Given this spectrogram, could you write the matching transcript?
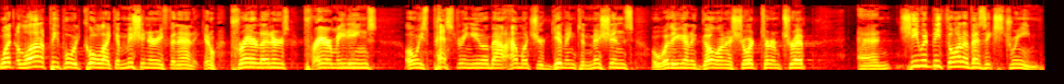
what a lot of people would call like a missionary fanatic. You know, prayer letters, prayer meetings, always pestering you about how much you're giving to missions or whether you're going to go on a short term trip. And she would be thought of as extreme.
